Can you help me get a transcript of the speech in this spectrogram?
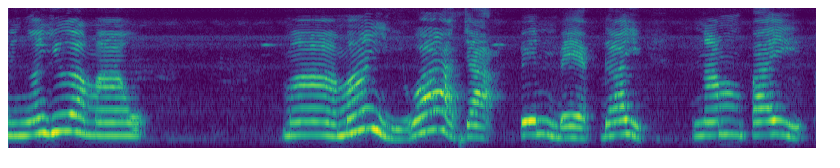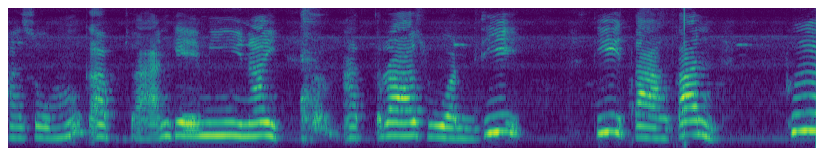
เนื้อเยื่อมา มาไม่ว่าจะเป็นแบบใดนำไปผสมกับสารเคมีในอัตราส่วนที่ที่ต่างกัน เพื่อ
